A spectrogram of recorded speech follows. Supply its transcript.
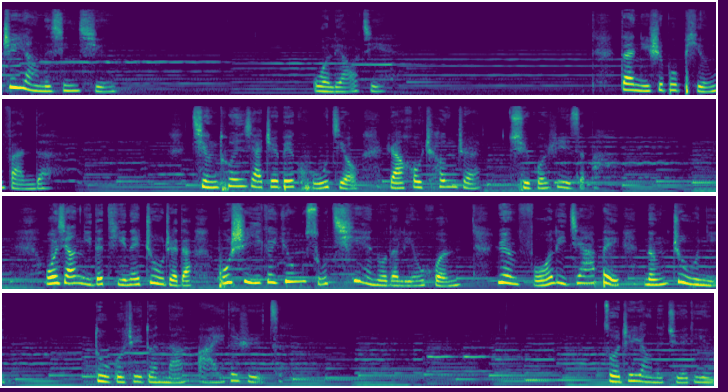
这样的心情，我了解。但你是不平凡的，请吞下这杯苦酒，然后撑着去过日子吧。我想你的体内住着的不是一个庸俗怯懦的灵魂，愿佛力加倍，能助你度过这段难挨的日子。做这样的决定，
